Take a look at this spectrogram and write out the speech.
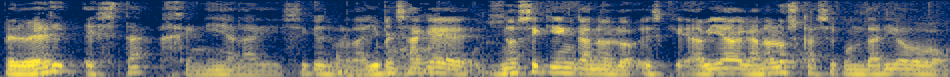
Pero él está genial ahí, sí que es verdad. Yo pensaba que. pues No sé quién ganó. el- Es que había ganó el Oscar secundario.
